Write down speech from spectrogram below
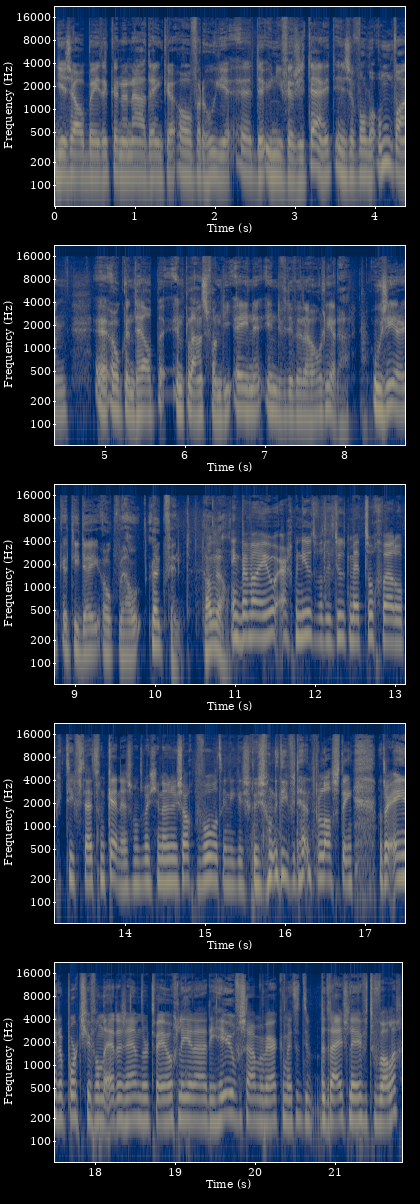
je zou beter kunnen nadenken over hoe je eh, de universiteit in zijn volle omvang uh, ook kunt helpen. In plaats van die ene individuele hoogleraar. Hoezeer ik het idee ook wel leuk vind. Dat wel. Ik ben wel heel erg benieuwd wat dit doet met toch wel de objectiviteit van kennis. Want wat je nou nu zag, bijvoorbeeld in die discussie van de dividendbelasting. Dat er één rapportje van de RSM door twee hoogleraren die heel veel samenwerken met het bedrijfsleven toevallig.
